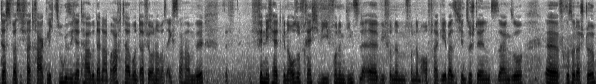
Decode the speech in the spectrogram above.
das, was ich vertraglich zugesichert habe, dann erbracht habe und dafür auch noch was extra haben will, finde ich halt genauso frech wie von einem Dienstler, äh, wie von einem, von einem Auftraggeber sich hinzustellen und zu sagen, so, äh, friss oder stirb,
